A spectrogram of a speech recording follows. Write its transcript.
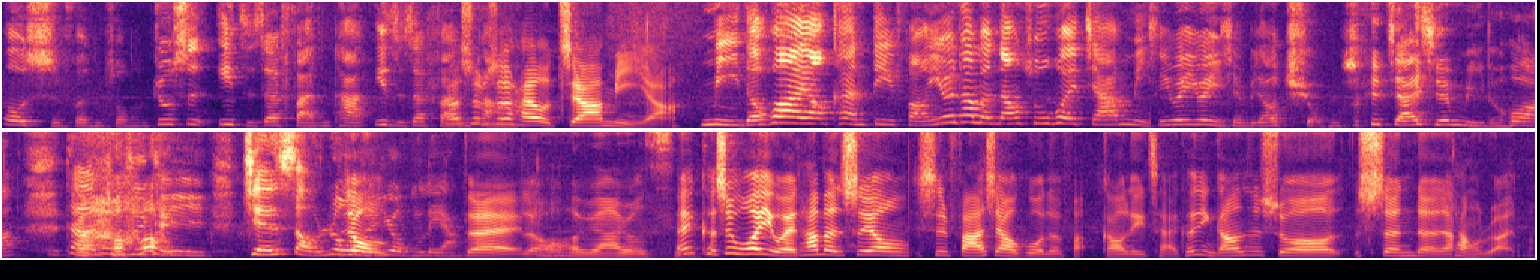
二十分钟，就是一直在翻它，一直在翻它是不是还有加米呀、米的话要看地方，因为他们当初会加米，是因为因为以前比较穷，所以加一些米的话，它 就是可以减少肉的用量。对，肉。哦，原来如此。哎、可是我以为他们是用是发酵过的发高丽菜，可是你刚刚是说生的然后烫软嘛？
